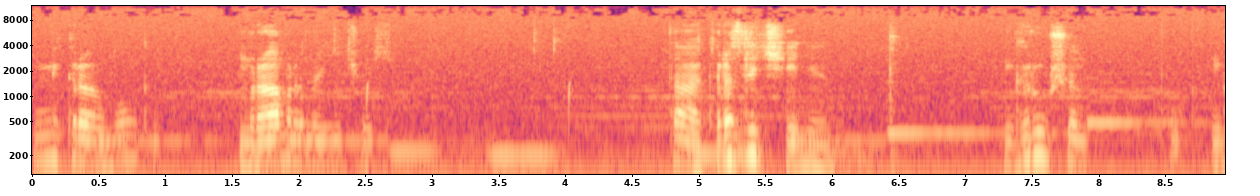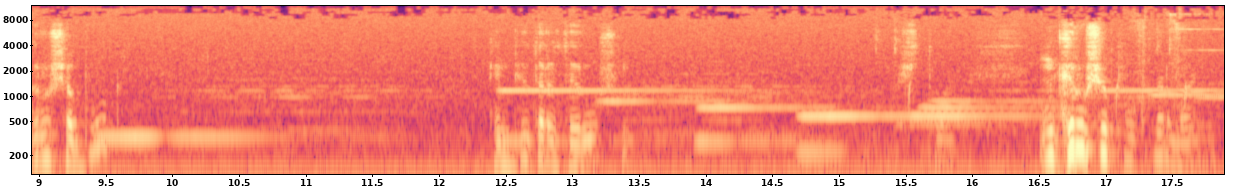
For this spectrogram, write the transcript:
м, Микроволновка. Мраморная, ничего себе. Так, развлечения. Грушин. Груша бук. Компьютер с грушей. Что? Груша пук, нормально.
